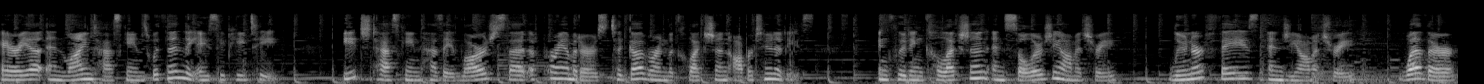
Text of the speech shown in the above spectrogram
area, and line taskings within the ACPT, each tasking has a large set of parameters to govern the collection opportunities, including collection and solar geometry, lunar phase and geometry, weather,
